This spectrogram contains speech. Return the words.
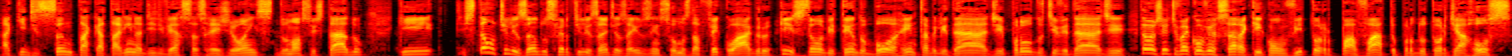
aqui de Santa Catarina, de diversas regiões do nosso estado, que estão utilizando os fertilizantes aí, os insumos da Fecoagro, que estão obtendo boa rentabilidade, produtividade. Então a gente vai conversar aqui com o Vitor Pavato, produtor de arroz,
